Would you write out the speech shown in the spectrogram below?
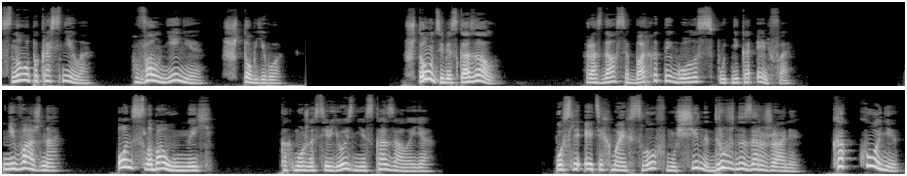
снова покраснела. Волнение, чтоб его. «Что он тебе сказал?» Раздался бархатный голос спутника эльфа. «Неважно. Он слабоумный» как можно серьезнее сказала я. После этих моих слов мужчины дружно заржали. Как кони!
